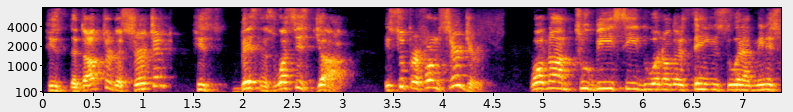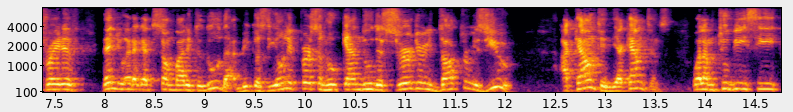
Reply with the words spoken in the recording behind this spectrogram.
He's the doctor, the surgeon, his business, what's his job? Is to perform surgery. Well, no, I'm too busy doing other things, doing administrative. Then you gotta get somebody to do that because the only person who can do the surgery, doctor, is you accounting, the accountants. Well, I'm too busy,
